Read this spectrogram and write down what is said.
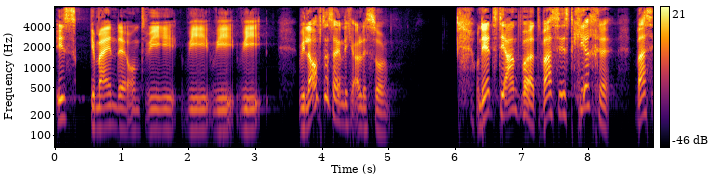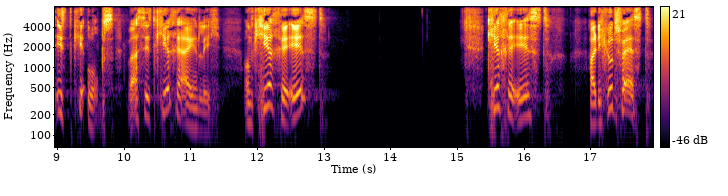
ist Gemeinde und wie, wie, wie, wie, wie läuft das eigentlich alles so? Und jetzt die Antwort, was ist Kirche? Was ist, ups, was ist Kirche eigentlich? Und Kirche ist, Kirche ist Halte ich gut fest.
